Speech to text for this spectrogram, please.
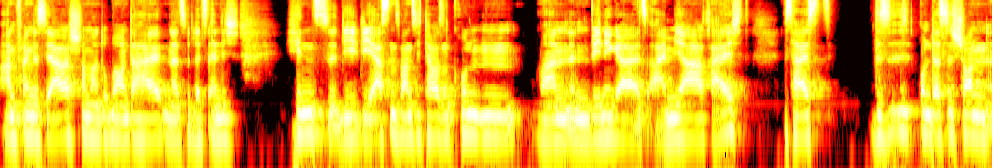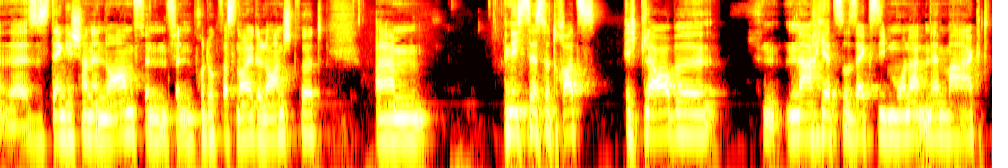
Anfang des Jahres schon mal drüber unterhalten. Also letztendlich hin zu, die, die ersten 20.000 Kunden waren in weniger als einem Jahr erreicht. Das heißt, das ist, und das ist schon, das ist, denke ich, schon enorm für ein, für ein Produkt, was neu gelauncht wird. Ähm, nichtsdestotrotz, ich glaube, nach jetzt so sechs, sieben Monaten im Markt,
